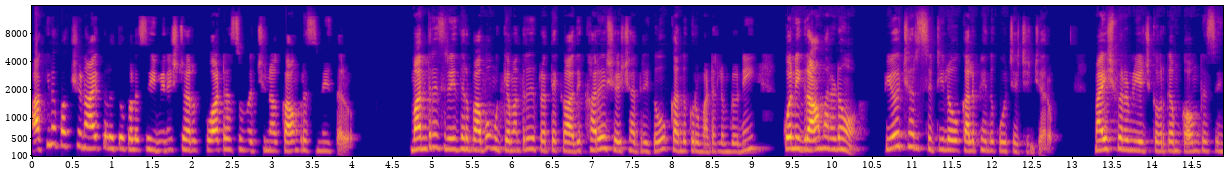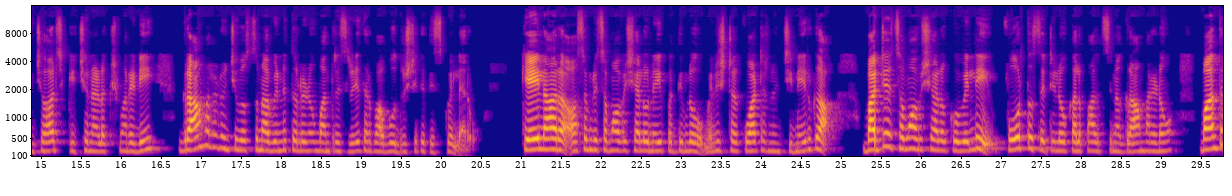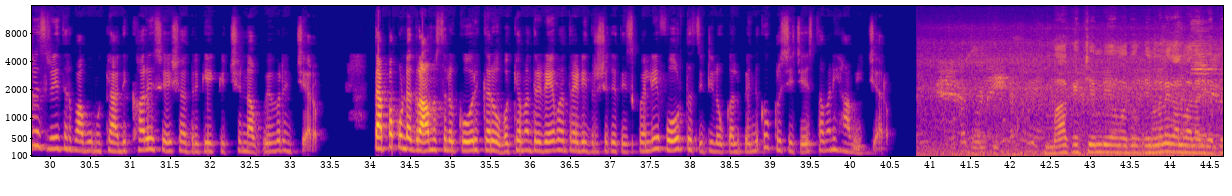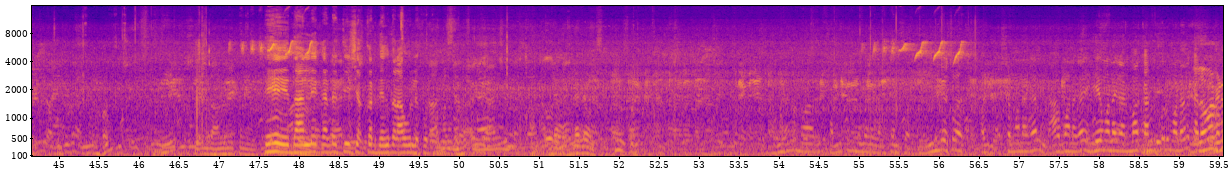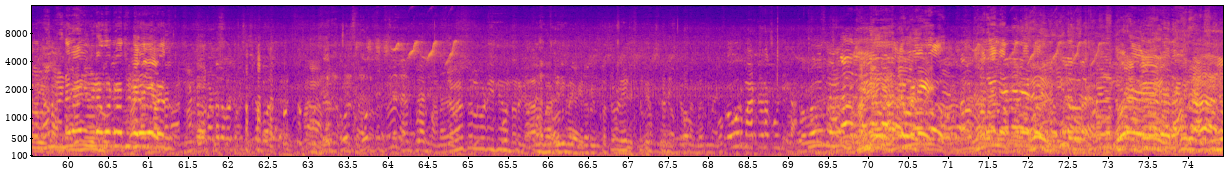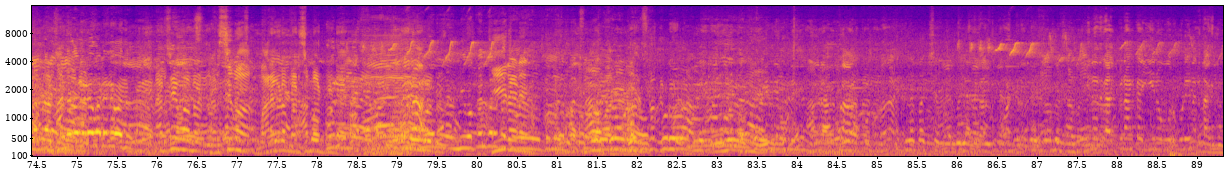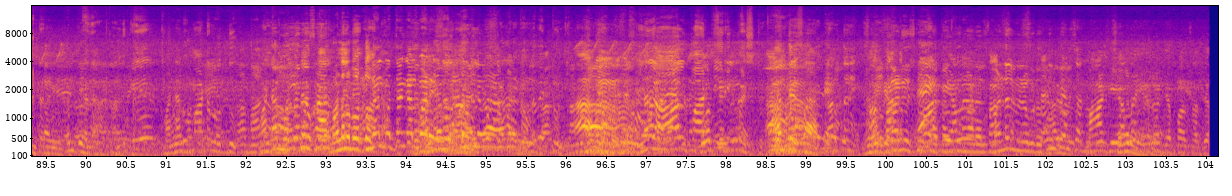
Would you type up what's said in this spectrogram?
అఖిలపక్ష నాయకులతో కలిసి మినిస్టర్ క్వార్టర్స్ వచ్చిన కాంగ్రెస్ నేతలు. మంత్రి శ్రీధర్ బాబు ముఖ్యమంత్రి ప్రత్యేక అధికారి శేషాద్రితో కందుకూరు మండలంలోని కొన్ని గ్రామాలను ఫ్యూచర్ సిటీలో కలిపేందుకు చర్చించారు. మహేశ్వరం నియోజకవర్గం కాంగ్రెస్ ఇన్ఛార్జ్ కిచ్చెన లక్ష్మారెడ్డి గ్రామాల నుంచి వస్తున్న వినతులను మంత్రి శ్రీధర్ బాబు దృష్టికి తీసుకెళ్ళారు. కేఎల్ఆర్ అసెంబ్లీ సమావేశాల నేపథ్యంలో మినిస్టర్ క్వార్టర్ నుంచి నేరుగా బడ్జెట్ సమావేశాలకు వెళ్ళి ఫోర్త్ సిటీలో కలపాల్సిన గ్రామాలను మంత్రి శ్రీధర్ బాబు ముఖ్య అధికారి శేషాద్రికి కిచ్చెన్న వివరించారు. తప్పకుండా గ్రామస్తుల కోరికను ముఖ్యమంత్రి రేవంత్ రెడ్డి దృష్టికి తీసుకువెళ్ళి ఫోర్త్ సిటీలో కలిపేందుకు కృషి చేస్తామని హామీ ఇచ్చారు. మాకు ఇచ్చింది దీనిలోనే కలవాలని చెప్పి. ఏ దాని లేకుండా తీసి అక్కడ దిగుతారు ఆవు లేకుండా రెండు మా కందుకూరు మండలం అనుకుంటారు ఏం చేస్తా అది కష్టమనగా కానీ లాభమన కానీ ఏమన్నా మాట్లాడకుండా నరసింహ మన కూడా నరసింహ ఈయన కలిపినాక ఈయన ఊరు కూడా తగిలి ఉంటుంది అందుకే మండల మాటలు వద్దు మొత్తం ఆల్ పార్టీ రిక్వెస్ట్ చెప్పాలి సార్.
